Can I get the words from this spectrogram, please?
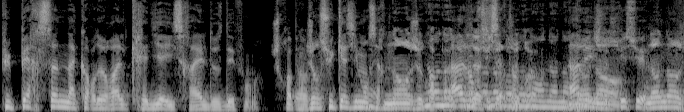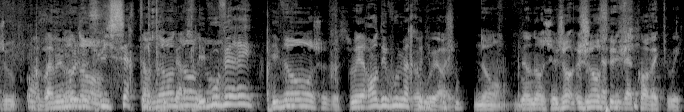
plus personne n'accordera le crédit à Israël de se défendre. Je crois pas. J'en suis quasiment certain. Non, je crois pas. Ah, j'en suis certain. Non, non, non, ah, mais je suis sûr. Non, non, je. Ah, bah, mais moi, je suis certain. Et vous verrez. Et Non, je veux. Mais rendez-vous mercredi prochain. Non, non, non. J'en suis d'accord avec lui.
